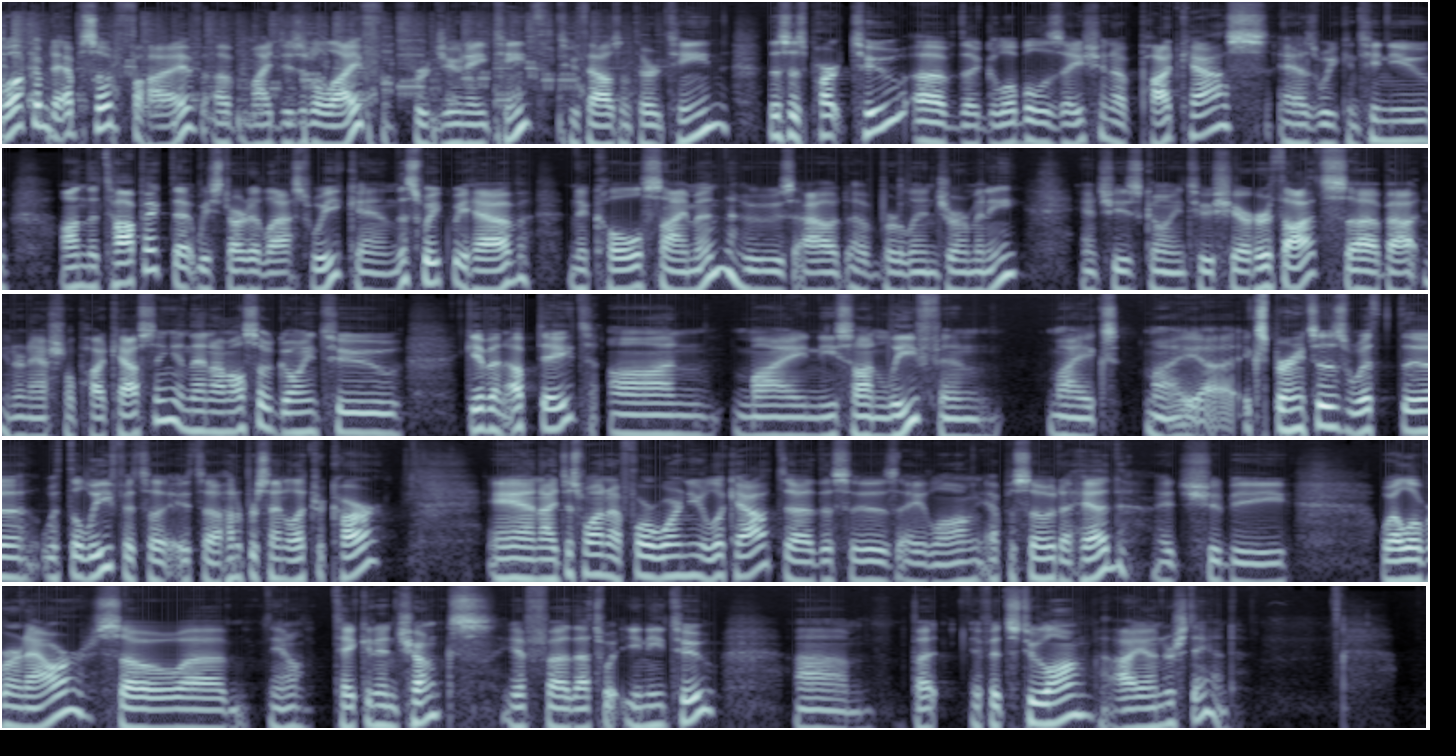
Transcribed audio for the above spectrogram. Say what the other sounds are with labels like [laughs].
Welcome to episode 5 of My Digital Life for June 18th, 2013. This is part 2 of the globalization of podcasts as we continue on the topic that we started last week. And this week we have Nicole Simon, who's out of Berlin, Germany, and she's going to share her thoughts about international podcasting. And then I'm also going to give an update on my Nissan Leaf and my ex- my uh, experiences with the with the Leaf. It's a it's a hundred percent electric car, and I just want to forewarn you: look out. Uh, this is a long episode ahead. It should be well over an hour, so uh, you know take it in chunks if uh, that's what you need to. Um, but if it's too long, I understand.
